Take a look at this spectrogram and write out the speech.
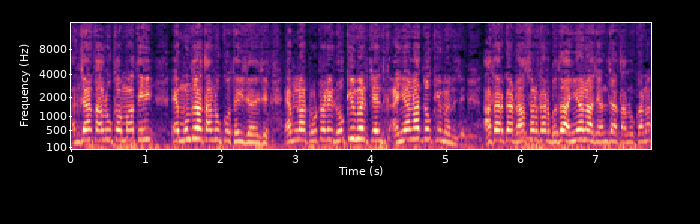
અંજાર તાલુકામાંથી એ મુન્દ્રા તાલુકો થઈ જાય છે. એમના ટોટલી ડોક્યુમેન્ટ ચેન્જ, અહીંયાના ડોક્યુમેન્ટ છે. આધાર કાર્ડ, રાશન કાર્ડ બધા અહીંયાના છે અંજાર તાલુકાના.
